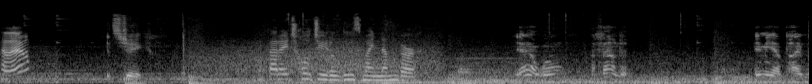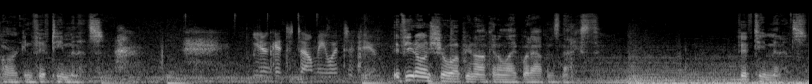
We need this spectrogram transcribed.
Hello? It's Jake. I thought I told you to lose my number. Yeah, well, I found it. Meet me at Pine Park in 15 minutes. You don't get to tell me what to do. If you don't show up, you're not gonna like what happens next. 15 minutes.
